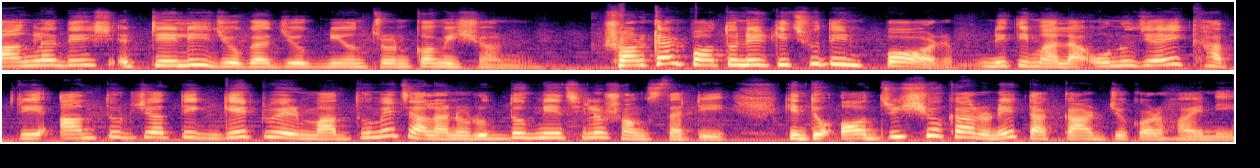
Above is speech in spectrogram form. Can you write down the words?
বাংলাদেশ টেলিযোগাযোগ নিয়ন্ত্রণ কমিশন। সরকার পতনের কিছুদিন পর নীতিমালা অনুযায়ী খাতটি আন্তর্জাতিক গেটওয়ের মাধ্যমে চালানোর উদ্যোগ নিয়েছিল সংস্থাটি, কিন্তু অদৃশ্য কারণে তা কার্যকর হয়নি।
